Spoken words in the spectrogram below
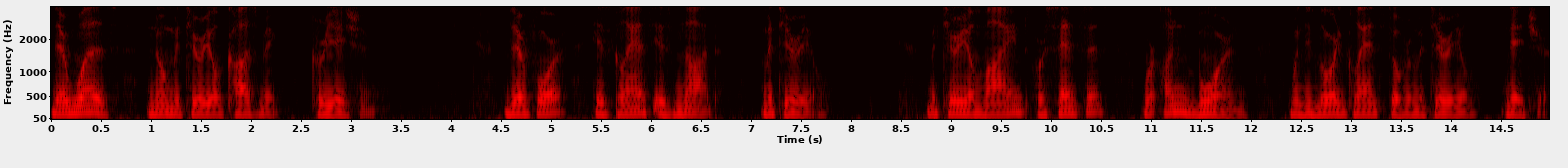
there was no material cosmic creation. Therefore, his glance is not material. Material mind or senses were unborn when the Lord glanced over material nature.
